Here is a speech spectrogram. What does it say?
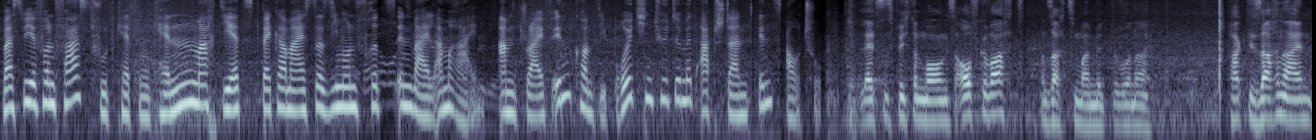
Was wir von Fastfood-Ketten kennen, macht jetzt Bäckermeister Simon Fritz in Weil am Rhein. Am Drive-In kommt die Brötchentüte mit Abstand ins Auto. Letztens bin ich dann morgens aufgewacht und sagte zu meinem Mitbewohner, pack die Sachen ein,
